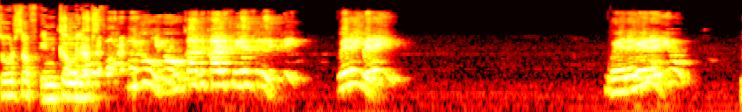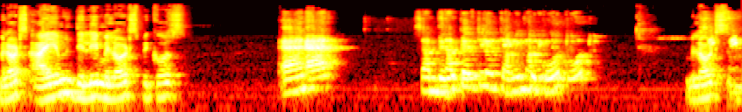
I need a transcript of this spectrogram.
source of income my lords You, you can't file physically. Where are you? Where are you? my lords i am in delhi my lords because And some difficulty in coming to court. my lords due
